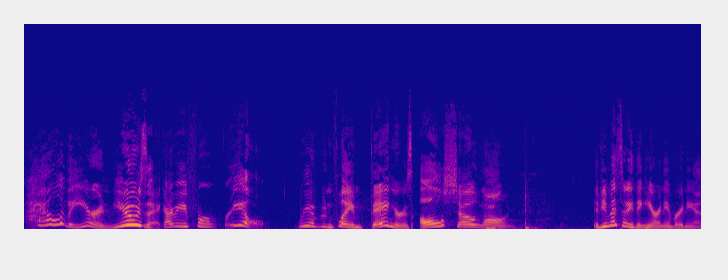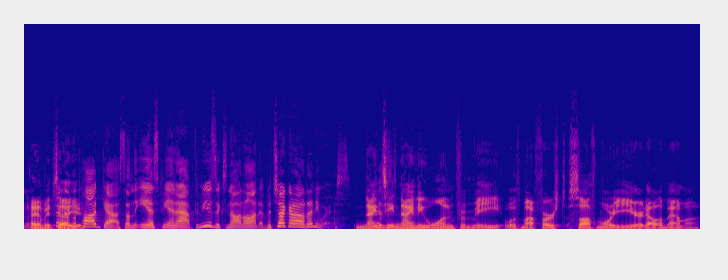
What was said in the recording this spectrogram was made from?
Hell of a year in music. I mean, for real. We have been playing bangers all show long. If you miss anything here on Amber and Ian, hey, let me check tell out you. the podcast on the ESPN app. The music's not on it, but check it out anyways. 1991 for me was my first sophomore year at Alabama,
